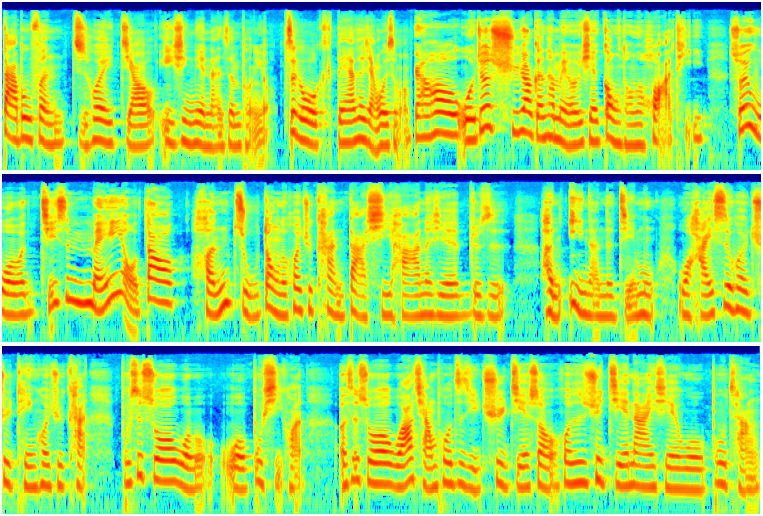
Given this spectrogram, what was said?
大部分只会交异性恋男生朋友，这个我等下再讲为什么。然后我就需要跟他们有一些共同的话题，所以我其实没有到很主动的会去看大嘻哈那些就是很异男的节目，我还是会去听会去看，不是说我我不喜欢。而是说，我要强迫自己去接受，或者是去接纳一些我不常、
